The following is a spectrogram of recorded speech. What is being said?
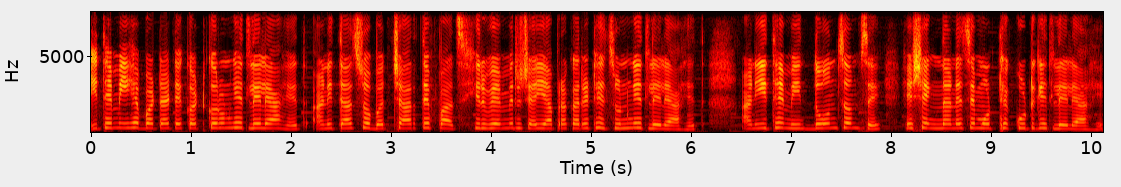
इथे मी हे बटाटे कट करून घेतलेले आहेत आणि त्याचसोबत चार ते पाच हिरव्या मिरच्या या प्रकारे ठेचून घेतलेल्या आहेत. आणि इथे मी दोन चमचे हे शेंगदाण्याचे मोठे कूट घेतलेले आहे.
